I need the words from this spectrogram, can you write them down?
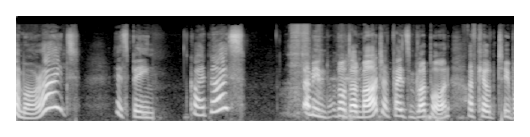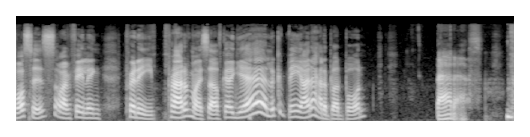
I'm all right. It's been quite nice. I mean, I've not done much. I've played some Bloodborne. I've killed two bosses, so I'm feeling pretty proud of myself. Going, yeah, look at me. I know how to Bloodborne. Badass.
